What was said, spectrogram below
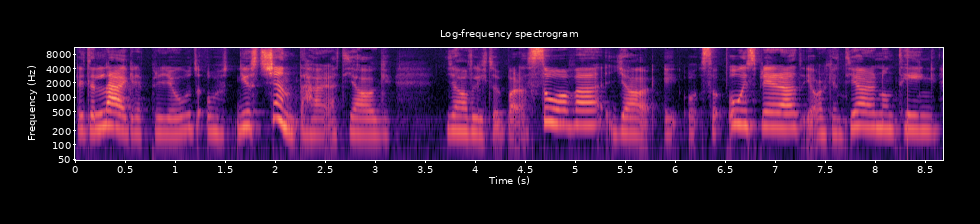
lite lägre period och just känt det här att jag, jag vill typ bara sova, jag är så oinspirerad, jag orkar inte göra någonting.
